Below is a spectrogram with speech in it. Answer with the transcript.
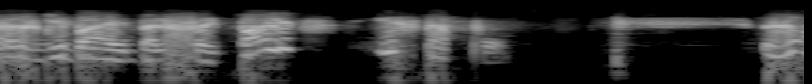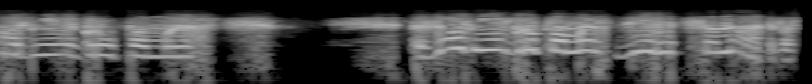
разгибает большой палец и стопу. Задняя группа мышц. Задняя группа мышц делится на два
